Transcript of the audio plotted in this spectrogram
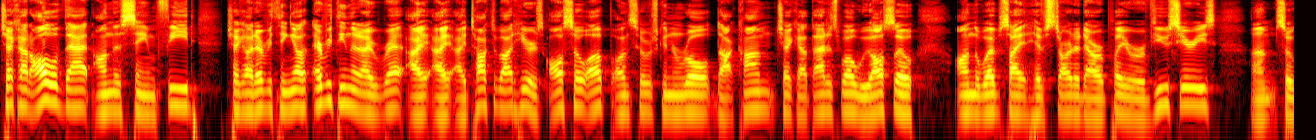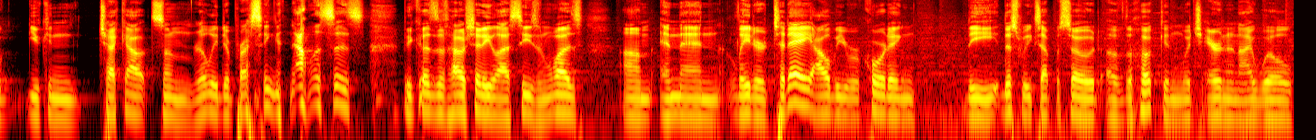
check out all of that on this same feed. Check out everything else. Everything that I read, I, I, I talked about here is also up on silverscreenandroll.com. Check out that as well. We also on the website have started our player review series, um, so you can check out some really depressing analysis because of how shitty last season was. Um, and then later today, I'll be recording the this week's episode of The Hook, in which Aaron and I will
